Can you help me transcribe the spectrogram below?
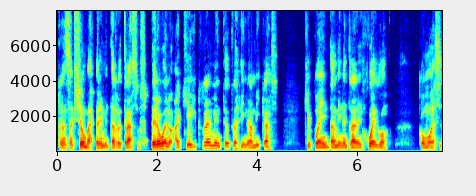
transacción va a experimentar retrasos. Pero bueno, aquí hay realmente otras dinámicas que pueden también entrar en juego, como es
